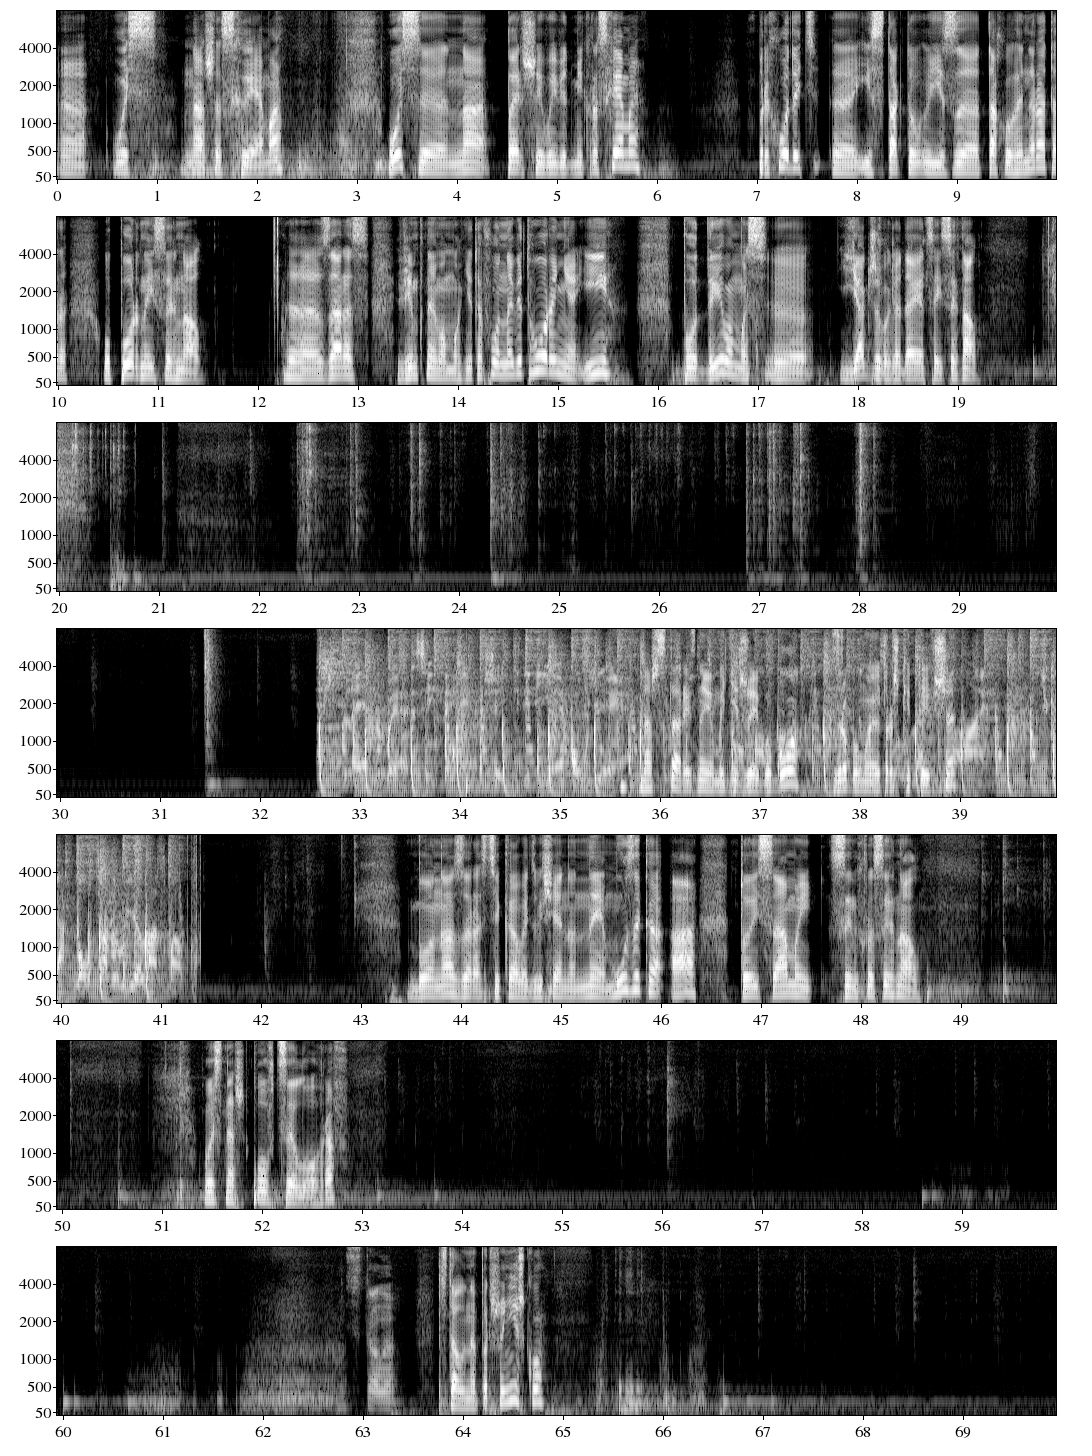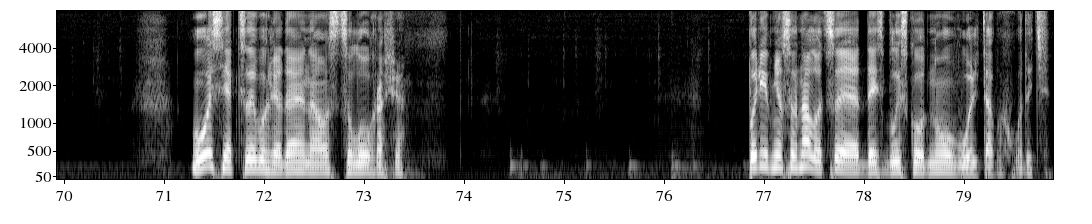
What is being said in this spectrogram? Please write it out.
Е, Ось наша схема. Ось на перший вивід мікросхеми приходить із, тахогенератора опорний сигнал. Е, Зараз вімкнемо магнітофон на відтворення і подивимось, е, як же виглядає цей сигнал. Наш старий знайомий діджей Бобо. Зробимо його трошки тихше, бо нас зараз цікавить, звичайно, не музика, а той самий синхросигнал. Ось наш овцелограф. Стали, стали на першу ніжку. Ось як це виглядає на осцилографі. По рівню сигналу це десь близько 1 вольта виходить.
